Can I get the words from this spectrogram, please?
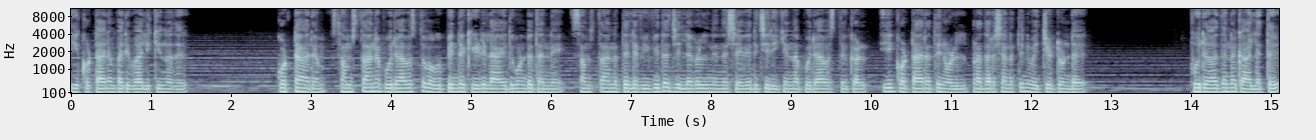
ഈ കൊട്ടാരം പരിപാലിക്കുന്നത്. കൊട്ടാരം സംസ്ഥാന പുരാവസ്തു വകുപ്പിന്റെ കീഴിലായതുകൊണ്ട് തന്നെ സംസ്ഥാനത്തിലെ വിവിധ ജില്ലകളിൽ നിന്ന് ശേഖരിച്ചിരിക്കുന്ന പുരാവസ്തുക്കൾ ഈ കൊട്ടാരത്തിനുള്ളിൽ പ്രദർശനത്തിന് വെച്ചിട്ടുണ്ട്. പുരാതന കാലത്ത്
